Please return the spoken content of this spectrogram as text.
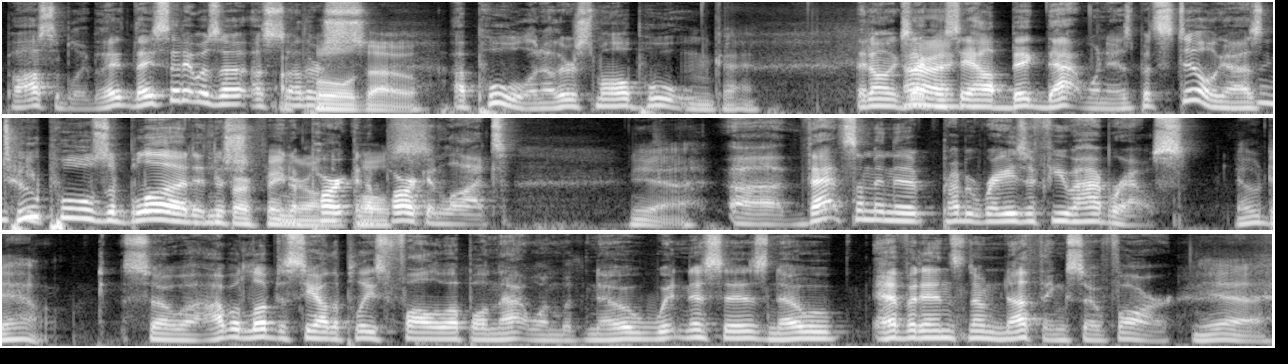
possibly. But they, they said it was a, a, another pool s- though. a pool, another small pool. Okay. They don't exactly right. say how big that one is, but still, guys, two pools of blood in, a, our in, finger a park, in a pulse. parking lot. Yeah. Uh, that's something that probably raise a few eyebrows. No doubt. So uh, I would love to see how the police follow up on that one with no witnesses, no evidence, no nothing so far. Yeah.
